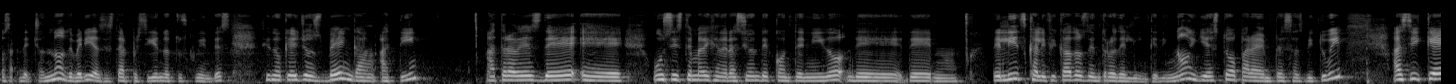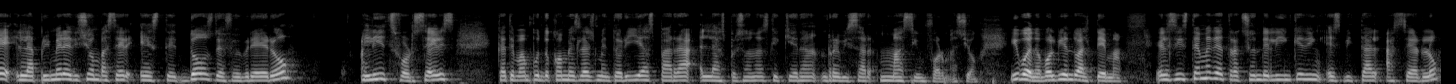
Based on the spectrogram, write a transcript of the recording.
o sea, de hecho no deberías estar persiguiendo a tus clientes, sino que ellos vengan a ti a través de eh, un sistema de generación de contenido de, de, leads calificados dentro de LinkedIn, ¿no? Y esto para empresas B2B. Así que la primera edición va a ser este 2 de febrero. Leads for Sales, cateman.com slash mentorías para las personas que quieran revisar más información. Y bueno, volviendo al tema, el sistema de atracción de LinkedIn es vital hacerlo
